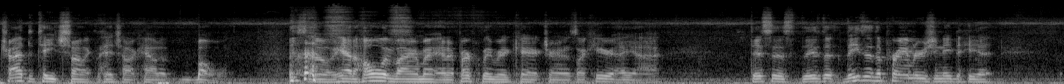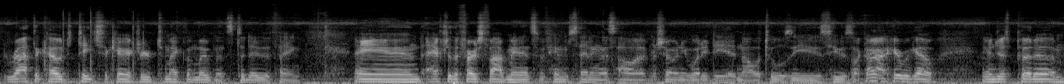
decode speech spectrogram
tried to teach Sonic the Hedgehog how to bowl. So he had a whole environment and a perfectly rigged character, and it was like, "Here, AI, this is these are, these are the parameters you need to hit. Write the code to teach the character to make the movements to do the thing." And after the first five minutes of him setting this all up and showing you what he did and all the tools he used, he was like, "All right, here we go," and just put a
